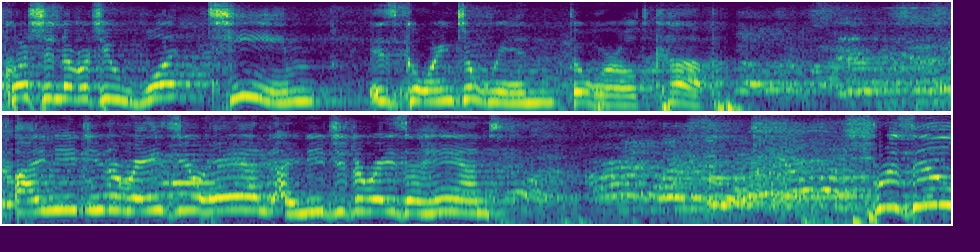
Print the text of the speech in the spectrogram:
Question number two What team is going to win the World Cup? I need you to raise your hand. I need you to raise a hand. Brazil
